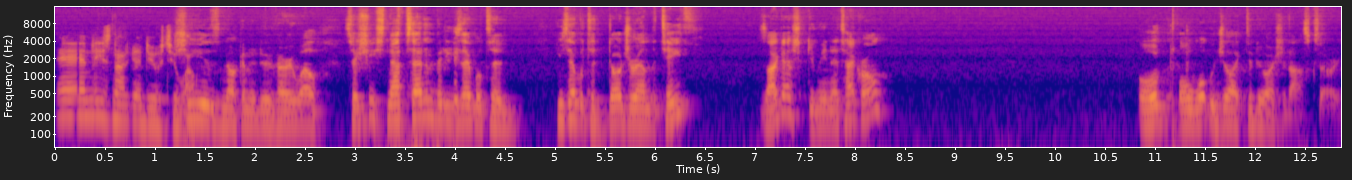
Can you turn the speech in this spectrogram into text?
And he's not gonna do too She well. She is not going to do very well. So she snaps at him, but he's able to he's able to dodge around the teeth. Zargash, give me an attack roll. Or or what would you like to do? I should ask. Sorry.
